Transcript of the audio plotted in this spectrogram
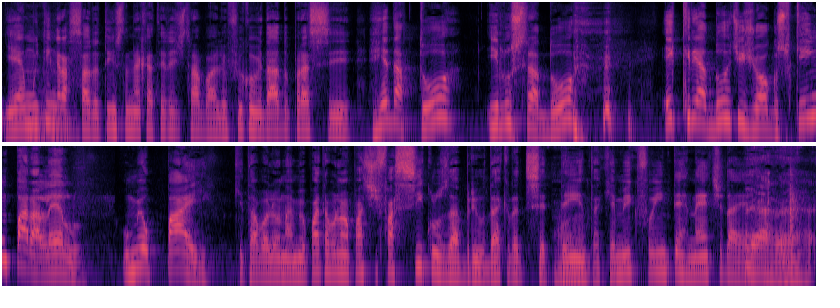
E é muito engraçado, eu tenho isso na minha carteira de trabalho. Eu fui convidado para ser redator, ilustrador e criador de jogos, porque em paralelo, o meu pai, que trabalhou na. Meu pai trabalhou na parte de fascículos da Abril, década de 70, que é meio que foi a internet da É, época. né? é.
